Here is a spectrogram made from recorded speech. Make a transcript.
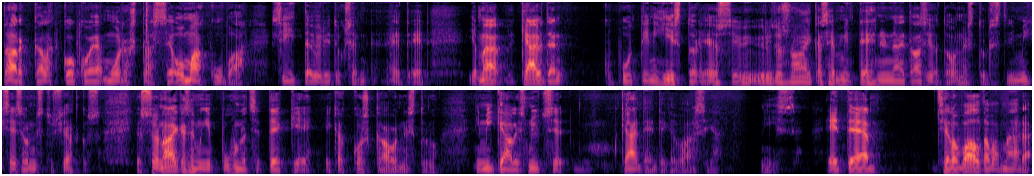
tarkkailla koko ajan muodostaa se oma kuva siitä yrityksen. Et, et, ja mä käytän, kun puhuttiin niin historiaa, jos se yritys on aikaisemmin tehnyt näitä asioita onnistuneesti, niin miksei se onnistuisi jatkossa? Jos se on aikaisemminkin puhunut, että se tekee, eikä koskaan onnistunut, niin mikä olisi nyt se käänteen tekevä asia niissä? Että siellä on valtava määrä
